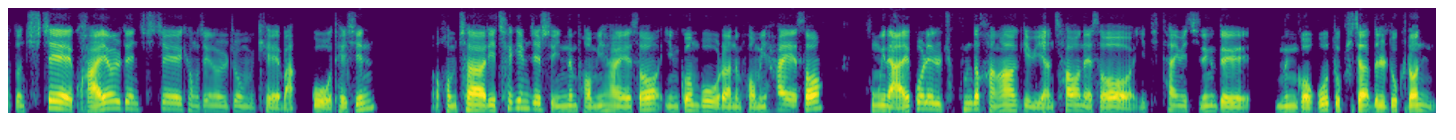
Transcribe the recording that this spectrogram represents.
어떤 취재 과열된 취재 경쟁을 좀 이렇게 막고 대신 어 검찰이 책임질 수 있는 범위 하에서 인권 보호라는 범위 하에서 국민의 알 권리를 조금 더 강화하기 위한 차원에서 이 티타임이 진행되는 거고 또 기자들도 그런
